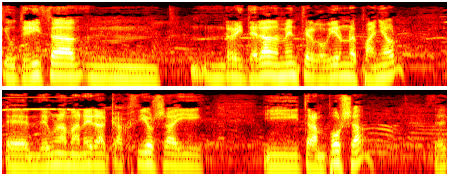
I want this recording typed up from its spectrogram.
que utiliza mm, reiteradamente el gobierno español de una manera cacciosa y, y tramposa. ¿eh?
